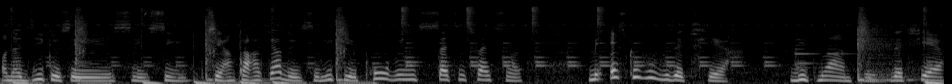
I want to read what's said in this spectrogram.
On a dit que c'est un caractère de celui qui éprouve une satisfaction. Mais est-ce que vous, vous êtes fier Dites-moi un peu, vous êtes fier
